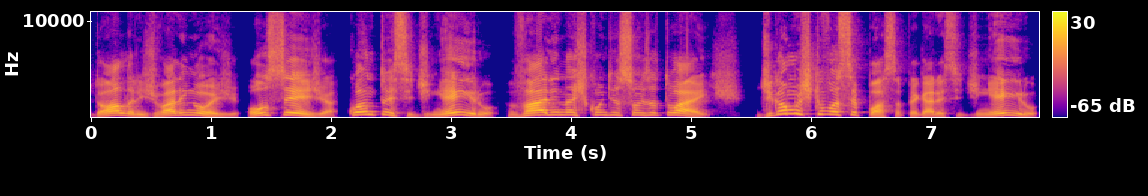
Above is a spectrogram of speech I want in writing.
dólares valem hoje, ou seja, quanto esse dinheiro vale nas condições atuais. Digamos que você possa pegar esse dinheiro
